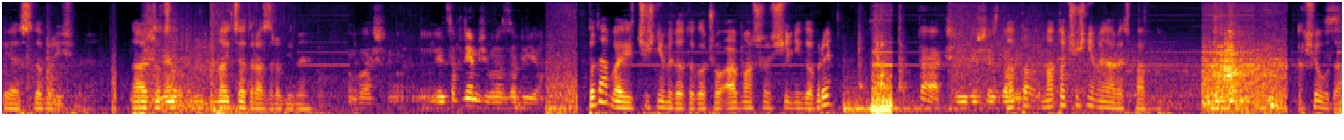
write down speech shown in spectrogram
Jest, zdobyliśmy. No ale to co, no i co teraz zrobimy? No właśnie, no, nie cofniemy się, bo nas zabiją. To dawaj, ciśniemy do tego czołgu. A masz silnik dobry? Tak, silnik jeszcze jest No dobry. to, no to ciśniemy na respawn. Jak się uda.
